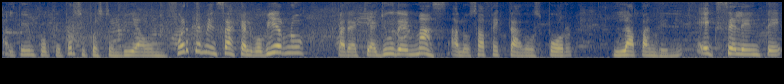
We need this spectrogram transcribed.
al tiempo que por supuesto envía un fuerte mensaje al gobierno para que ayude más a los afectados por la pandemia. Excelente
